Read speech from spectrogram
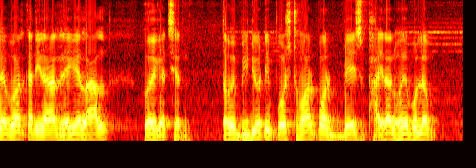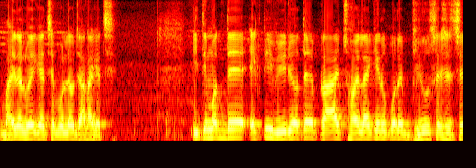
ব্যবহারকারীরা রেগে লাল হয়ে গেছেন। তবে ভিডিওটি পোস্ট হওয়ার পর বেশ ভাইরাল হয়ে বলেও ভাইরাল হয়ে গেছে বলেও জানা গেছে। ইতিমধ্যে একটি ভিডিওতে প্রায় ছয় লাখের উপরে ভিউস এসেছে,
